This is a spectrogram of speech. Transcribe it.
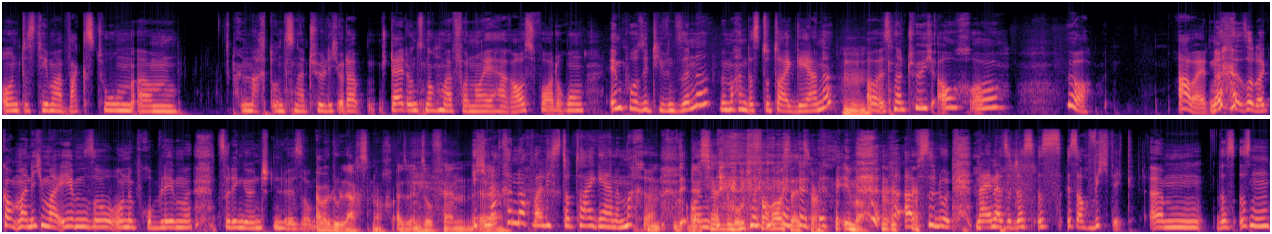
und das Thema Wachstum ähm, macht uns natürlich oder stellt uns nochmal vor neue Herausforderungen im positiven Sinne. Wir machen das total gerne, hm. aber ist natürlich auch äh, ja, Arbeit. Ne? Also da kommt man nicht mal eben so ohne Probleme zu den gewünschten Lösungen. Aber du lachst noch. Also insofern. Ich lache äh, noch, weil ich es total gerne mache. Hm, das ist ja eine gute Voraussetzung. Immer. Absolut. Nein, also das ist, ist auch wichtig. Ähm, das ist ein,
